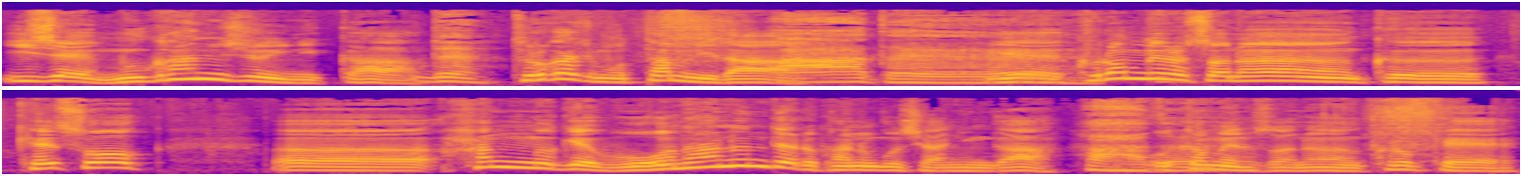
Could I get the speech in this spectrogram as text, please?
이제 무관중이니까 네. 들어가지 못합니다. 아, 네. 예, 그런 면에서는 그 계속 어, 한국에 원하는 대로 가는 곳이 아닌가. 아, 네. 어떤 면에서는 그렇게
